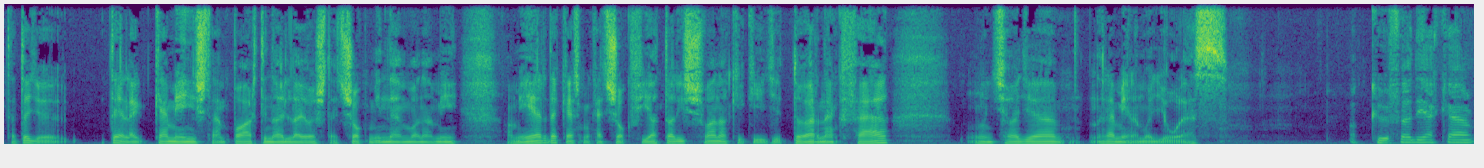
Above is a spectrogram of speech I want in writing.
tehát hogy tényleg Kemény István, Parti Nagy Lajos, tehát sok minden van, ami, ami érdekes, meg hát sok fiatal is van, akik így törnek fel, úgyhogy remélem, hogy jó lesz. A külföldiekkel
